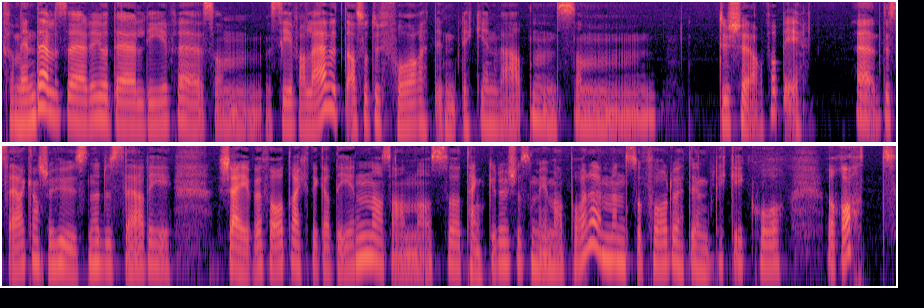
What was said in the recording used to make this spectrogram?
For min del så er det jo det livet som Siv har levd. Altså du får et innblikk i en verden som du kjører forbi. Eh, du ser kanskje husene, du ser de skeive, fortrekte gardinene og sånn, og så tenker du ikke så mye mer på det, men så får du et innblikk i hvor rått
